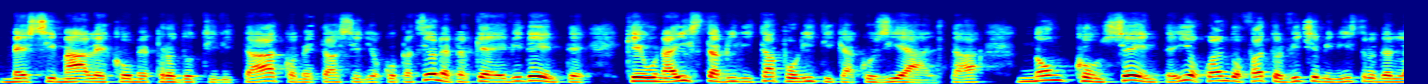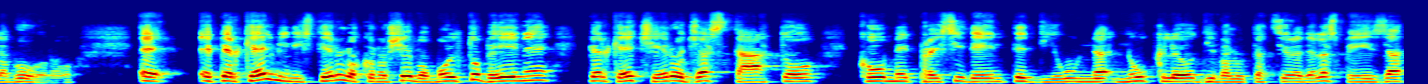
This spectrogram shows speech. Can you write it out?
messi male come produttività, come tassi di occupazione, perché è evidente che una instabilità politica così alta non consente. Io quando ho fatto il vice ministro del lavoro, è, è perché il ministero lo conoscevo molto bene, perché c'ero già stato come presidente di un nucleo di valutazione della spesa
